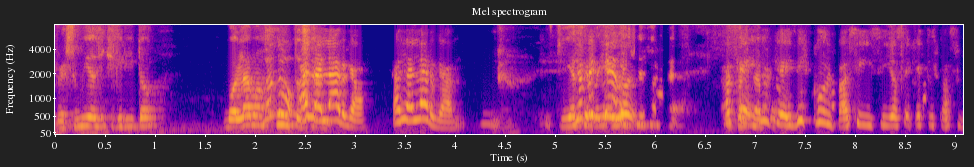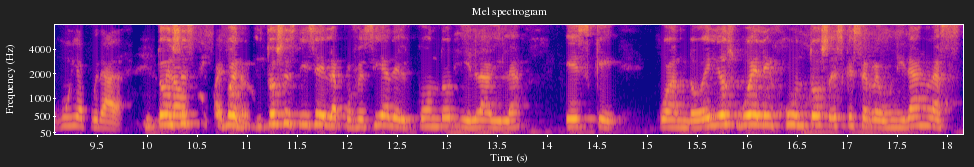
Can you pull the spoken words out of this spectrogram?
resumido así chiquitito, volaban no, juntos. No, a la larga, a la larga. yo me quedo. ok, ok, disculpa, sí, sí, yo sé que tú estás muy apurada. Entonces, pues, bueno, entonces dice la profecía del cóndor y el águila es que cuando ellos vuelen juntos es que se reunirán las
